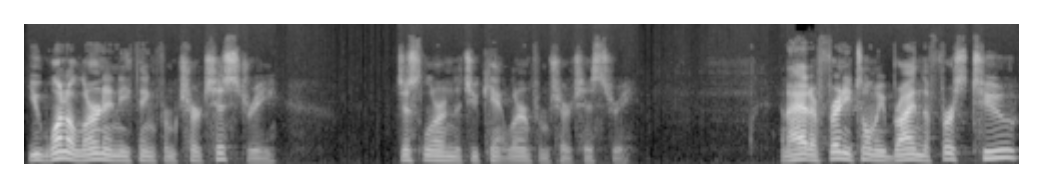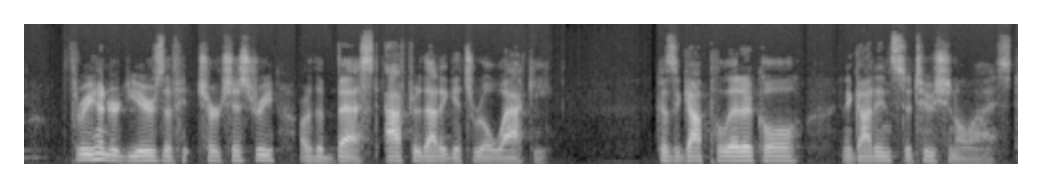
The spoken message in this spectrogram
you want to learn anything from church history, just learn that you can't learn from church history. And I had a friend, he told me, Brian, the first two, 300 years of church history are the best. After that, it gets real wacky because it got political and it got institutionalized.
